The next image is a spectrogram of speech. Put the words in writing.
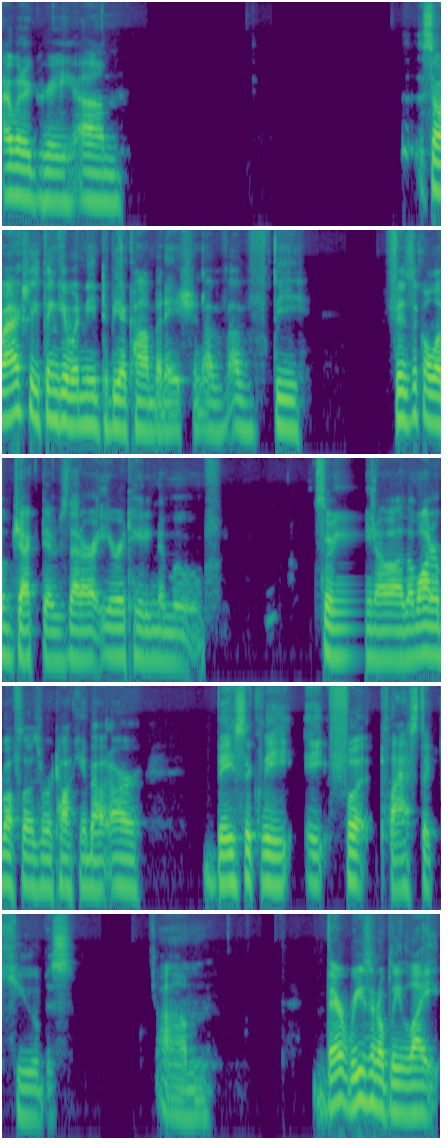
I would agree. Um, so I actually think it would need to be a combination of of the physical objectives that are irritating to move. So you know, uh, the water buffaloes we're talking about are basically eight foot plastic cubes. Um, they're reasonably light,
